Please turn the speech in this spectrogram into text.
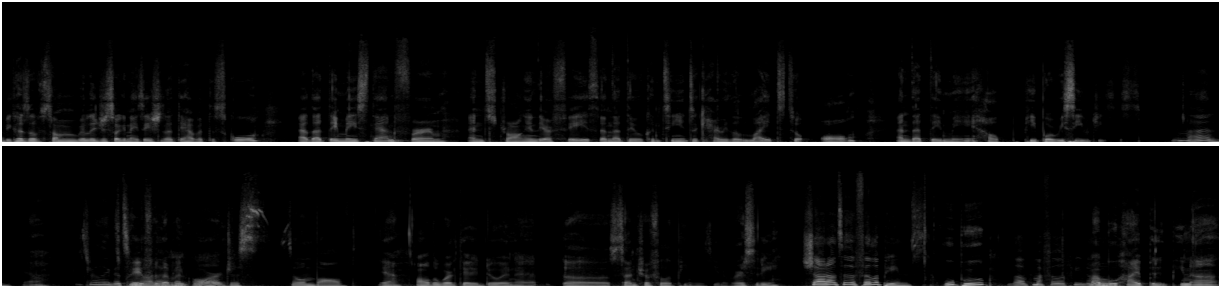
because of some religious organizations that they have at the school, uh, that they may stand firm and strong in their faith, and that they will continue to carry the light to all, and that they may help people receive Jesus. Amen. Yeah, It's really good to know for that them people are just so involved. yeah, all the work they're doing at the Central Philippines University. Shout out to the Philippines. Whoop whoop, Love my Filipino. mabuhay Pilipinas.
